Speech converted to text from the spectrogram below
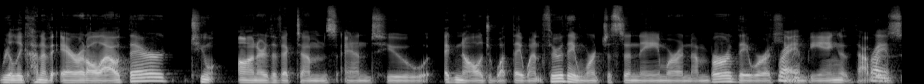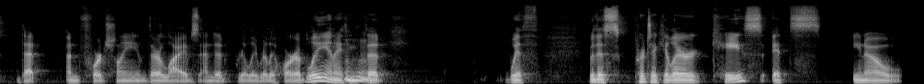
really kind of air it all out there to honor the victims and to acknowledge what they went through. They weren't just a name or a number; they were a human Right. being. That Right. was that. Unfortunately, their lives ended really, really horribly, and I think that with with this particular case, it's you know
